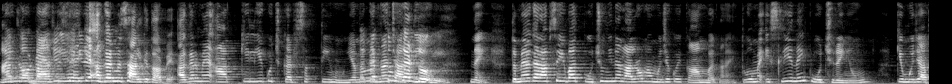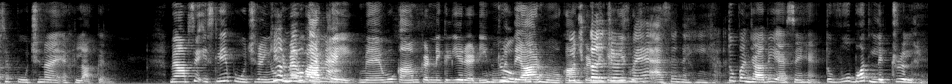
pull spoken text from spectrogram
مطلب بات Nargis, یہ ہے لیکن کہ اگر مثال کے طور پہ اگر میں آپ کے لیے کچھ کر سکتی ہوں یا میں کرنا چاہتی ہوں۔ نہیں تو میں اگر آپ سے یہ بات پوچھوں گی نا لالو ہاں مجھے کوئی کام بتائیں۔ تو وہ میں اس لیے نہیں پوچھ رہی ہوں کہ مجھے آپ سے پوچھنا ہے اخلاقن میں آپ سے اس لیے پوچھ رہی ہوں کہ میں ہے۔ واقعی میں وہ کام کرنے کے لیے ریڈی ہوں میں تیار ہوں کام کرنے کے لیے میں ایسے نہیں ہیں۔ تو پنجابی ایسے ہیں تو وہ بہت لٹرل ہیں۔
